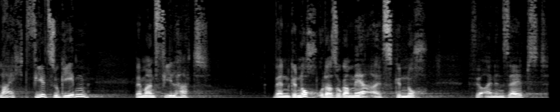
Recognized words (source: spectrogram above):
leicht, viel zu geben, wenn man viel hat, wenn genug oder sogar mehr als genug für einen selbst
